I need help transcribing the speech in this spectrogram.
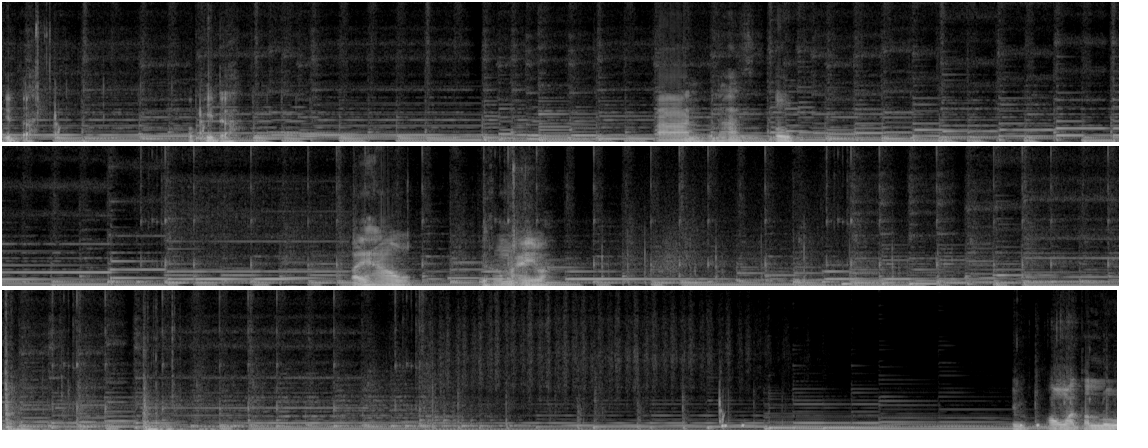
ผิดอะก็ผิดอะตาลพฤหัสตกไลท์เฮาส์อยู่ข้างในวะ ห้องวัตารุ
